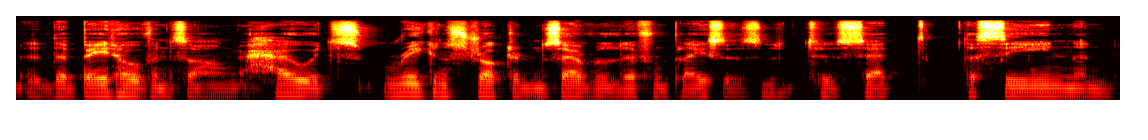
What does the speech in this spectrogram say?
the Beethoven song, how it's reconstructed in several different places to set the scene, and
